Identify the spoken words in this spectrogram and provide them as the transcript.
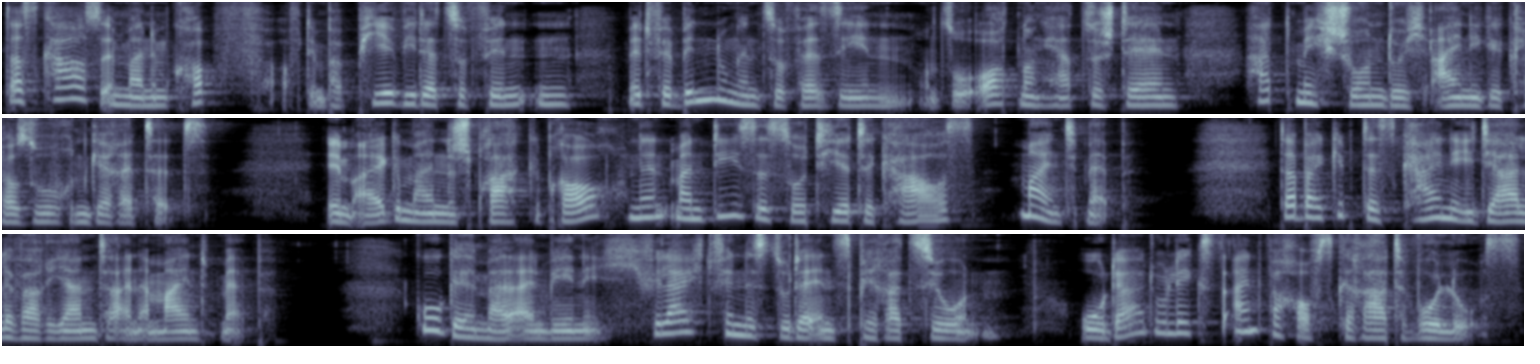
Das Chaos in meinem Kopf auf dem Papier wiederzufinden, mit Verbindungen zu versehen und so Ordnung herzustellen, hat mich schon durch einige Klausuren gerettet. Im allgemeinen Sprachgebrauch nennt man dieses sortierte Chaos Mindmap. Dabei gibt es keine ideale Variante einer Mindmap. Google mal ein wenig, vielleicht findest du da Inspiration. Oder du legst einfach aufs Geratewohl los.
